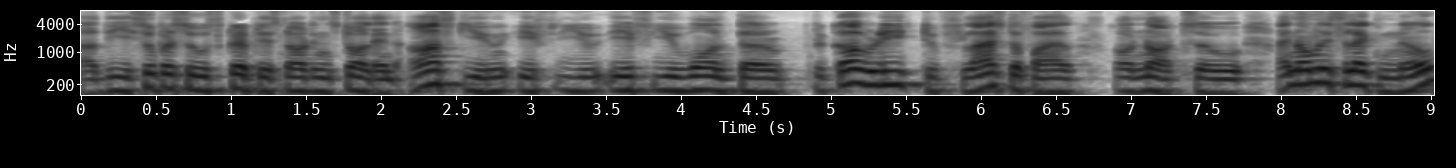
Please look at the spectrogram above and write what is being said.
uh, the supersu script is not installed and ask you if you if you want the recovery to flash the file or not so i normally select no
